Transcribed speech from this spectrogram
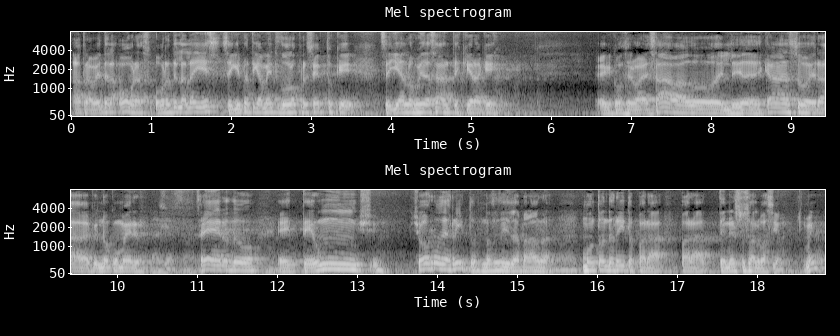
a través de las obras, obras de la ley es seguir prácticamente todos los preceptos que seguían los vidas antes, que era que eh, conservar el sábado, el día de descanso, era no comer cerdo, este, un chorro de ritos, no sé si es la palabra, un montón de ritos para, para tener su salvación. ¿Amén?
